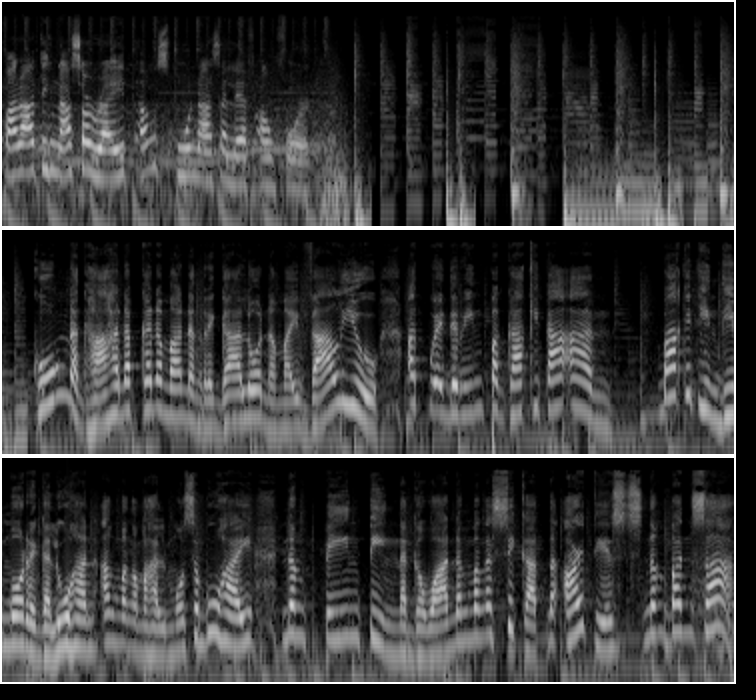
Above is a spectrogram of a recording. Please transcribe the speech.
Parating nasa right ang spoon, nasa left ang fork. Naghahanap ka naman ng regalo na may value at pwede ring pagkakitaan, bakit hindi mo regaluhan ang mga mahal mo sa buhay ng painting na gawa ng mga sikat na artists ng bansa?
